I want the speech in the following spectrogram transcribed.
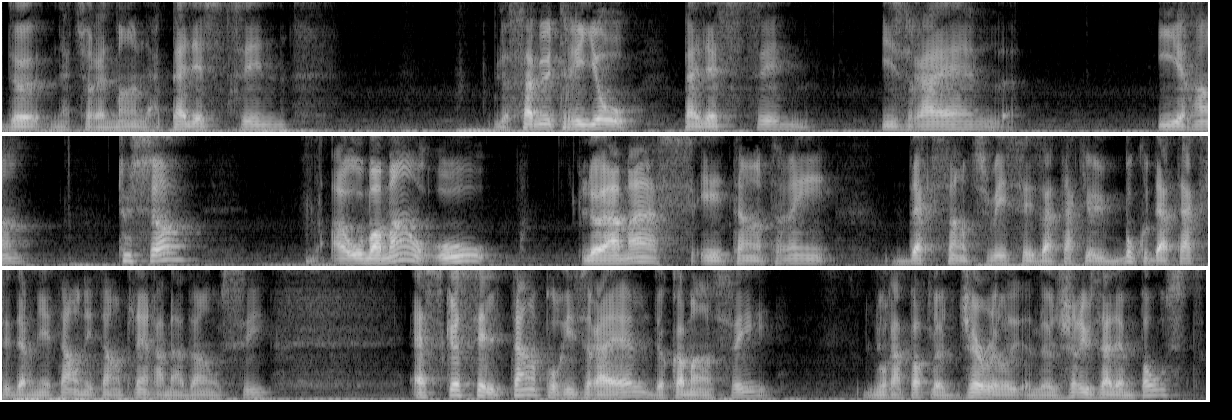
de, naturellement, la Palestine, le fameux trio Palestine, Israël, Iran, tout ça au moment où le Hamas est en train d'accentuer ses attaques. Il y a eu beaucoup d'attaques ces derniers temps. On est en plein ramadan aussi. Est-ce que c'est le temps pour Israël de commencer, nous rapporte le, Jérusalem Post,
